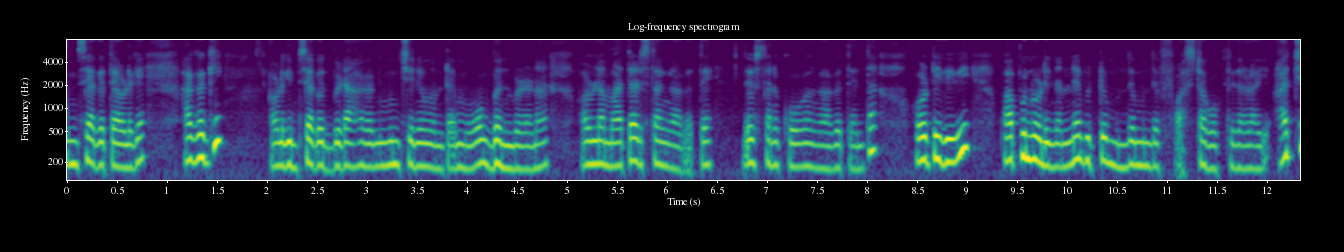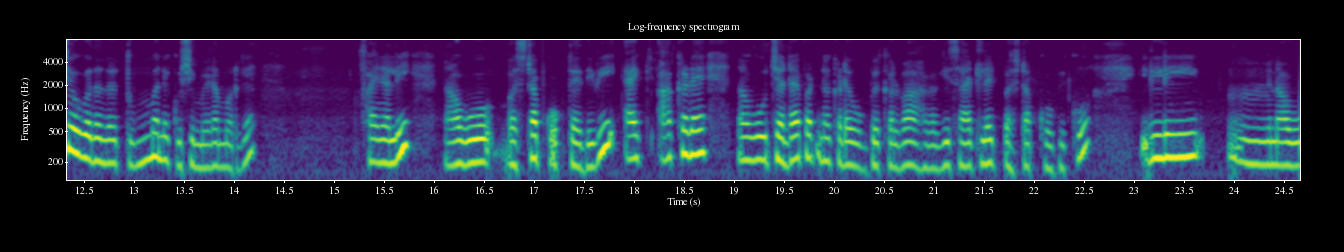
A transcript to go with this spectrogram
ಹಿಂಸೆ ಆಗುತ್ತೆ ಅವಳಿಗೆ. ಹಾಗಾಗಿ ಅವಳಿಗೆ ಹಿಂಸೆ ಆಗೋದು ಬೇಡ, ಹಾಗಾಗಿ ಮುಂಚೆನೇ ಒಂದು ಟೈಮ್ ಹೋಗಿ ಬಂದುಬಿಡೋಣ, ಅವಳನ್ನ ಮಾತಾಡಿಸ್ದಂಗೆ ಆಗುತ್ತೆ, ದೇವಸ್ಥಾನಕ್ಕೆ ಹೋಗಂಗೆ ಆಗುತ್ತೆ ಅಂತ ಹೊರಟಿದ್ದೀವಿ ಪಾಪು ನೋಡಿ ನನ್ನೇ ಬಿಟ್ಟು ಮುಂದೆ ಮುಂದೆ ಫಾಸ್ಟಾಗಿ ಹೋಗ್ತಿದ್ದಾಳೆ. ಆಚೆ ಹೋಗೋದಂದರೆ ತುಂಬಾ ಖುಷಿ ಮೇಡಮ್ ಅವ್ರಿಗೆ. ಫೈನಲಿ ನಾವು ಬಸ್ ಸ್ಟಾಪ್ಗೆ ಹೋಗ್ತಾ ಇದ್ದೀವಿ. ಆ್ಯಕ್ ಆ ಕಡೆ ನಾವು ಚನ್ನರಾಯಪಟ್ಟಣ ಕಡೆ ಹೋಗ್ಬೇಕಲ್ವಾ? ಹಾಗಾಗಿ ಸ್ಯಾಟಲೈಟ್ ಬಸ್ ಸ್ಟಾಪ್ಗೆ ಹೋಗಬೇಕು. ಇಲ್ಲಿ ನಾವು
